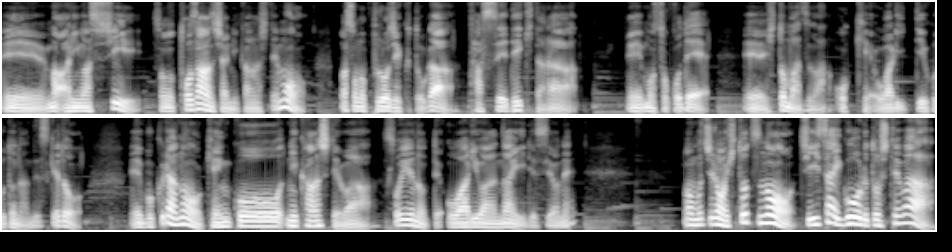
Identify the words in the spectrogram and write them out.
えー、まあ、ありますしその登山者に関しても、まあ、そのプロジェクトが達成できたら、えー、もうそこで、えー、ひとまずは OK 終わりっていうことなんですけど、え僕らの健康に関してはそういうのって終わりはないですよね。まあ、もちろん一つの小さいゴールとしては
